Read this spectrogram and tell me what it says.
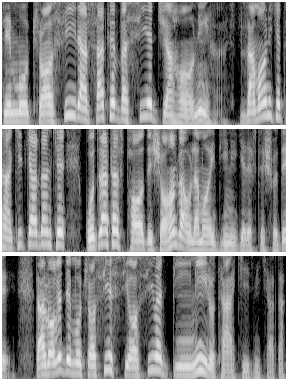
دموکراسی در سطح وسیع جهانی هست. زمانی که تاکید کردند که قدرت از پادشاهان و علمای دینی گرفته شده در واقع دموکراسی سیاسی و دینی رو تاکید می کردن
